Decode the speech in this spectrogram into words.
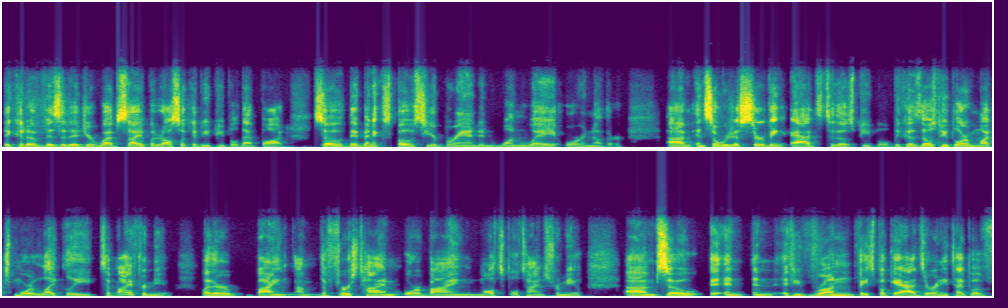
They could have visited your website, but it also could be people that bought. So they've been exposed to your brand in one way or another. Um, and so we're just serving ads to those people because those people are much more likely to buy from you, whether buying um, the first time or buying multiple times from you. Um, so, and and if you've run Facebook ads or any type of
